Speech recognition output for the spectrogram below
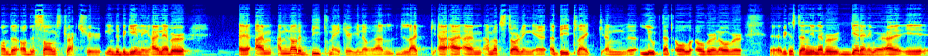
on the of the song structure in the beginning. I never. Uh, I'm I'm not a beat maker, you know. I, like I, I'm I'm not starting a, a beat like and uh, loop that all over and over, because then you never get anywhere. I,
